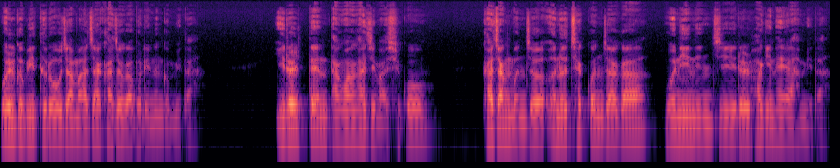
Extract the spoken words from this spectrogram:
월급이 들어오자마자 가져가 버리는 겁니다. 이럴 땐 당황하지 마시고 가장 먼저 어느 채권자가 원인인지를 확인해야 합니다.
